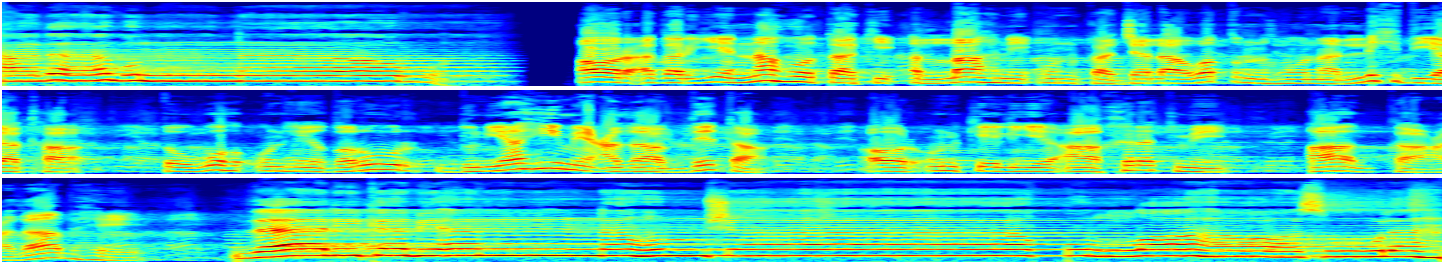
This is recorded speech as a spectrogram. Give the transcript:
عذاب النار. اور اگر یہ نہ ہوتا کہ اللہ نے ان کا جلا وطن ہونا لکھ دیا تھا، تو وہ انہیں ضرور دنیا ہی میں عذاب دیتا اور ان کے لیے آخرت میں آگ کا عذاب ہے۔ ذلك بأنهم شاقوا الله ورسوله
